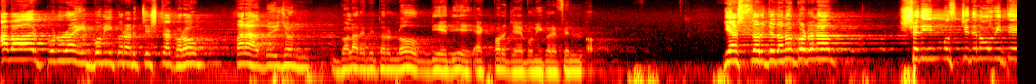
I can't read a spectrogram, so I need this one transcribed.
আবার পুনরায় বমি করার চেষ্টা করো। তারা দুইজন গলার ভিতর লোক দিয়ে দিয়ে এক পর্যায়ে বমি করে ফেলল। কি আশ্চর্যজনক ঘটনা! সেদিন মসজিদে নবীতে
